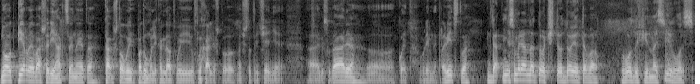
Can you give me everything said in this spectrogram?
Ну а вот первая ваша реакция на это, как, что вы подумали, когда вот вы услыхали, что значит отречение э, государя, э, какое-то временное правительство? Да, несмотря на то, что до этого в воздухе носилось,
